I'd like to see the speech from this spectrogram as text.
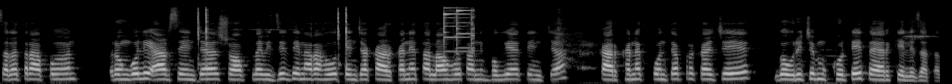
चला तर आपण रंगोली आर्ट्स यांच्या शॉपला व्हिजिट देणार आहोत. त्यांच्या कारखान्यात आला आहोत आणि बघूया त्यांच्या कारखान्यात कोणत्या प्रकारचे गौरीचे मुखोटे तयार केले जातात.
